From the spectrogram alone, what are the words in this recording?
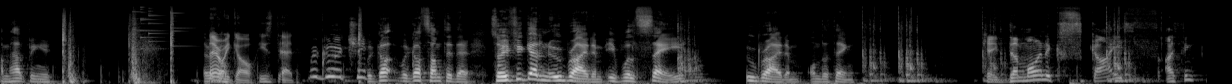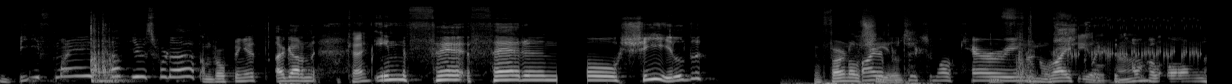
I'm helping you. There we go. He's dead. We're good, We got we got something there. So if you get an Uber item, it will say Uber item on the thing. Okay, demonic scythe. I think beef might have use for that. I'm dropping it. I got an Okay. inferno shield. Infernal Fire shield. protection while carrying. Infernal right shield, click to huh? toggle on.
